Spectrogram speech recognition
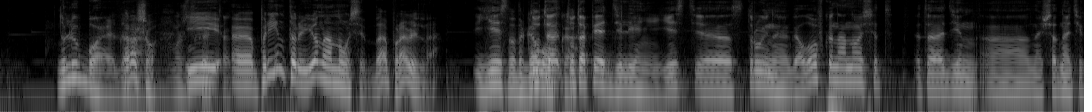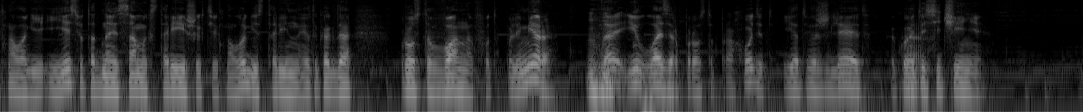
Ну, любая, да. Хорошо. можно И так. э, принтер ее наносит, да, правильно? Есть, это тут, тут опять деление. Есть э, струйная головка наносит. Это один, э, значит, одна технология. И есть вот одна из самых старейших технологий, старинная. Это когда просто ванна фотополимера, Мгм. да, и лазер просто проходит и отвержляет какое-то Да. сечение.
